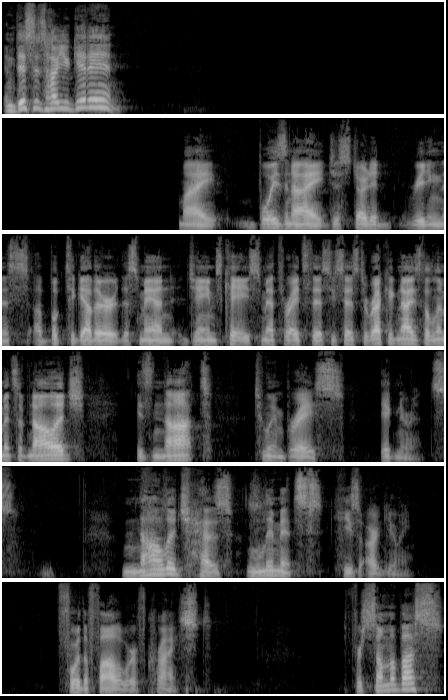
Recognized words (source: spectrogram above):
And this is how you get in. My boys and I just started reading this a book together. This man, James K. Smith, writes this. He says, To recognize the limits of knowledge is not to embrace ignorance. Knowledge has limits, he's arguing, for the follower of Christ. For some of us,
